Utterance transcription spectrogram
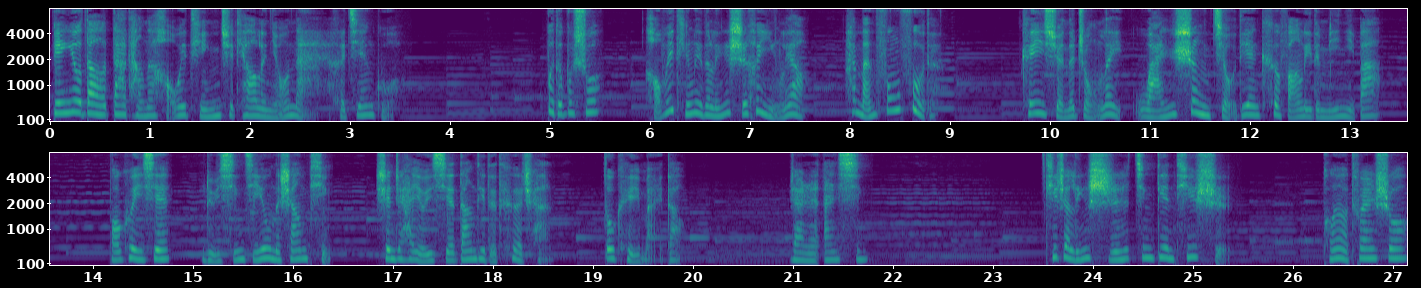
便又到大堂的好味亭去挑了牛奶和坚果。不得不说，好味亭里的零食和饮料还蛮丰富的，可以选的种类完胜酒店客房里的迷你吧，包括一些旅行急用的商品，甚至还有一些当地的特产。都可以买到，让人安心。提着零食进电梯时，朋友突然说：“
